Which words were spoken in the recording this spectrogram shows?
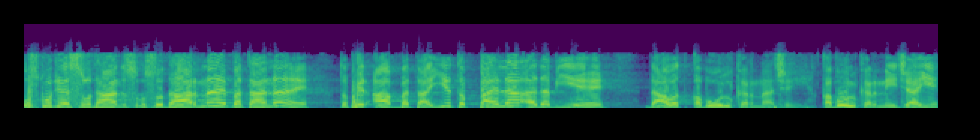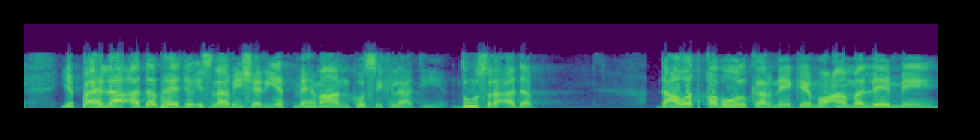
उसको जो सुधार सुधारना है, बताना है तो फिर आप बताइए। तो पहला अदब यह है, दावत कबूल करना चाहिए। कबूल करनी चाहिए। यह पहला अदब है जो इस्लामी शरीयत मेहमान को सिखलाती है। दूसरा अदब, दावत कबूल करने के मामले में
